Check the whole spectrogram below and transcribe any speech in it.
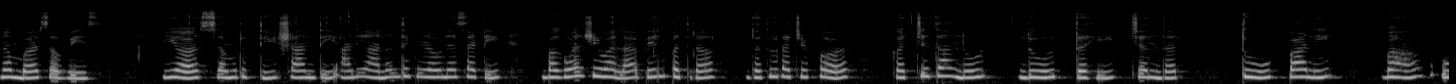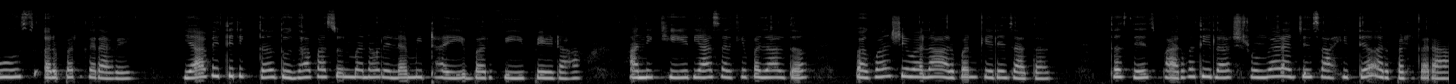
नंबर सव्वीस. यश समृद्धी शांती आणि आनंद मिळवण्यासाठी भगवान शिवाला बेलपत्र धतुराचे फळ कच्चे तांदूळ दूध दही चंदन तूप पाणी भांग ऊस अर्पण करावे. या व्यतिरिक्त दुधापासून बनवलेल्या मिठाई बर्फी पेढा आणि खीर यासारखे पदार्थ भगवान शिवाला अर्पण केले जातात. तसेच पार्वतीला शृंगाराचे साहित्य अर्पण करा.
